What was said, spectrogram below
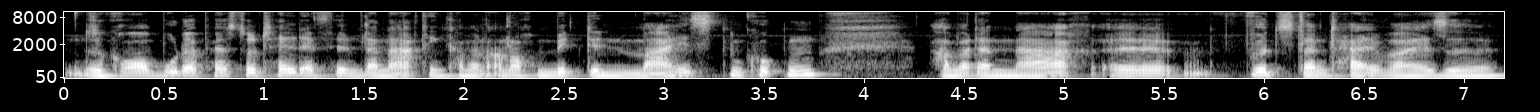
So Grand Budapest Hotel, der Film danach, den kann man auch noch mit den meisten gucken. Aber danach äh, wird es dann teilweise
